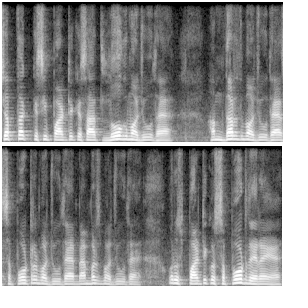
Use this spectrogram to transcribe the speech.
जब तक किसी पार्टी के साथ लोग मौजूद हैं, हमदर्द मौजूद है सपोर्टर मौजूद है मेंबर्स मौजूद हैं, और उस पार्टी को सपोर्ट दे रहे हैं,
